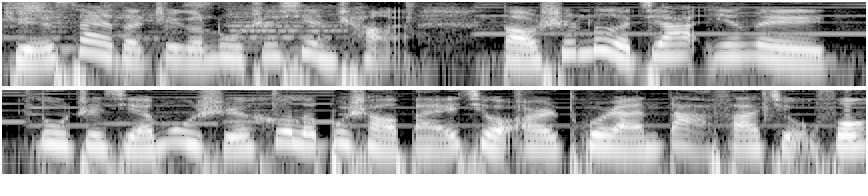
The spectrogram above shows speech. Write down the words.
决赛的这个录制现场啊，导师乐嘉因为录制节目时喝了不少白酒而突然大发酒疯，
